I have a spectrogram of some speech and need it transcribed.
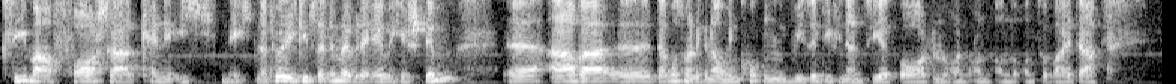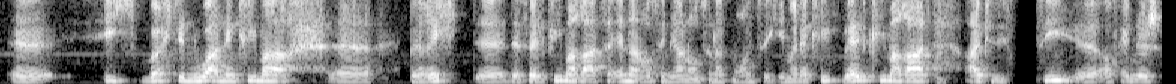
Klimaforscher kenne ich nicht. Natürlich gibt es dann immer wieder irgendwelche Stimmen, äh, aber äh, da muss man genau hingucken, wie sind die finanziert worden und, und, und, und so weiter. Äh, ich möchte nur an den Klimabericht äh, des Weltklimarats erinnern aus dem Jahr 1990. Immer der Weltklimarat, IPCC auf Englisch,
